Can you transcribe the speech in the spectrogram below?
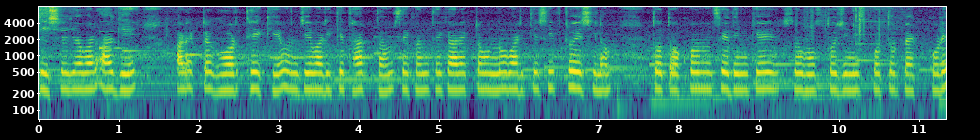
দেশে যাওয়ার আগে আর একটা ঘর থেকে মানে যে বাড়িতে থাকতাম, সেখান থেকে আর একটা অন্য বাড়িতে শিফট হয়েছিলাম। তো তখন সেদিনকে সমস্ত জিনিসপত্র প্যাক করে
